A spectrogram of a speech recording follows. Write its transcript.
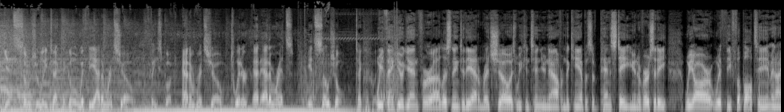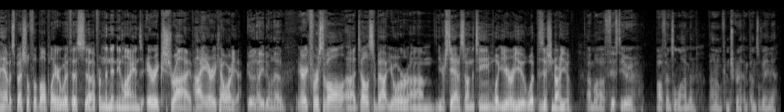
Get socially technical with the Adam Ritz Show. Facebook, Adam Ritz Show. Twitter, at Adam Ritz. It's social technically. We thank you again for uh, listening to the Adam Ritz Show as we continue now from the campus of Penn State University. We are with the football team, and I have a special football player with us uh, from the Nittany Lions, Eric Shrive. Hi, Eric. How are you? Good. How you doing, Adam? Eric, first of all, uh, tell us about your um, your status on the team. What year are you? What position are you? I'm a fifth year offensive lineman um, from Scranton, Pennsylvania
